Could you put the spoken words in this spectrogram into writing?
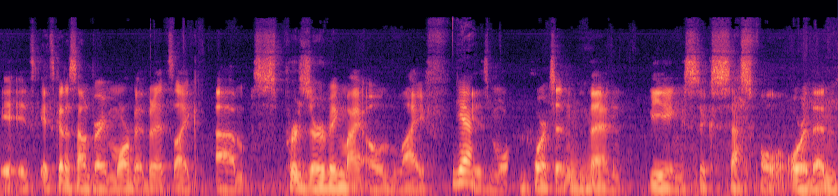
it's it's going to sound very morbid but it's like um, preserving my own life Yeah. is more important than being successful or than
